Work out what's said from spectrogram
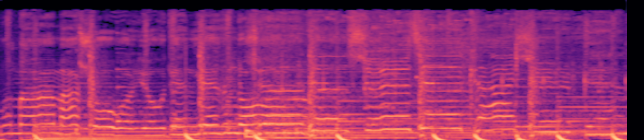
我妈妈说我有点也很多。这个世界开始变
